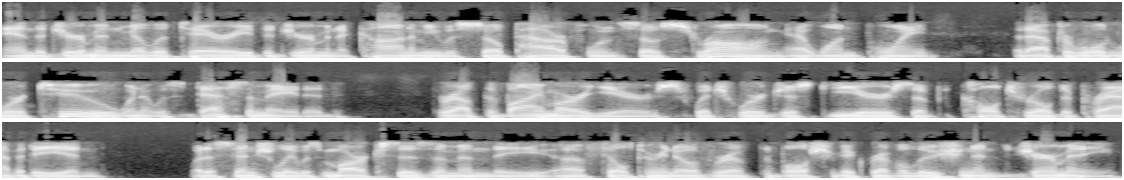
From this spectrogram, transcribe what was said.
And the German military, the German economy was so powerful and so strong at one point that after World War II, when it was decimated throughout the Weimar years, which were just years of cultural depravity and what essentially was Marxism and the uh, filtering over of the Bolshevik Revolution into Germany,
